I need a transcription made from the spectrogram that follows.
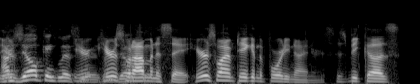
I'm joking, Here- listeners. here's what I'm going to say. Here's why I'm taking the 49ers is because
